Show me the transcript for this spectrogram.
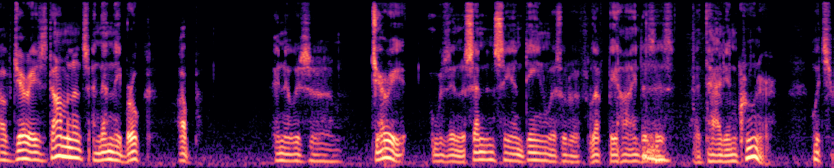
of Jerry's dominance, and then they broke up. And it was uh, Jerry was in ascendancy, and Dean was sort of left behind as his Italian crooner, which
